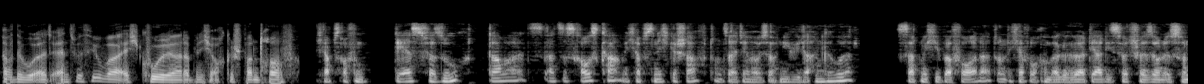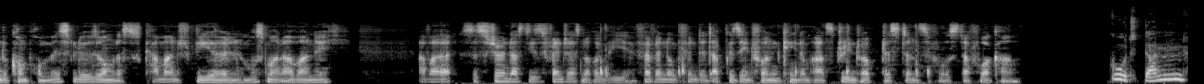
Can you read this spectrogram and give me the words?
Aber The World Ends With You war echt cool, ja, da bin ich auch gespannt drauf. Ich habe es auf dem DS versucht damals, als es rauskam. Ich habe es nicht geschafft und seitdem habe ich es auch nie wieder angerührt. Es hat mich überfordert und ich habe auch immer gehört, ja, die Switch-Version ist so eine Kompromisslösung, das kann man spielen, muss man aber nicht. Aber es ist schön, dass dieses Franchise noch irgendwie Verwendung findet, abgesehen von Kingdom Hearts Dream Drop Distance, wo es davor kam. Gut, dann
